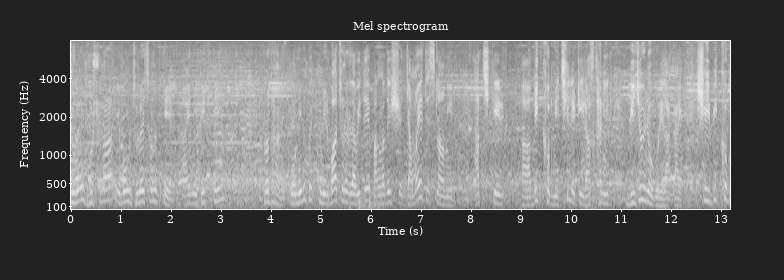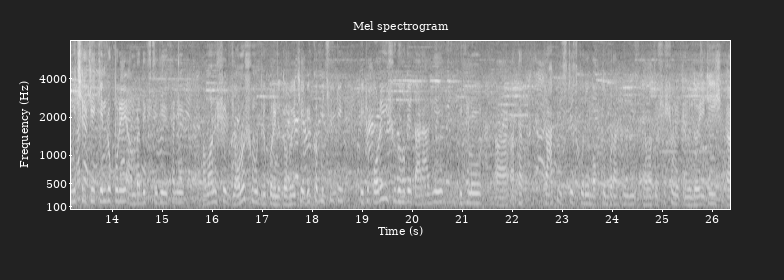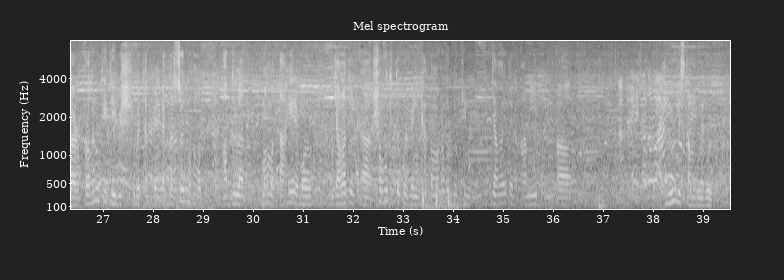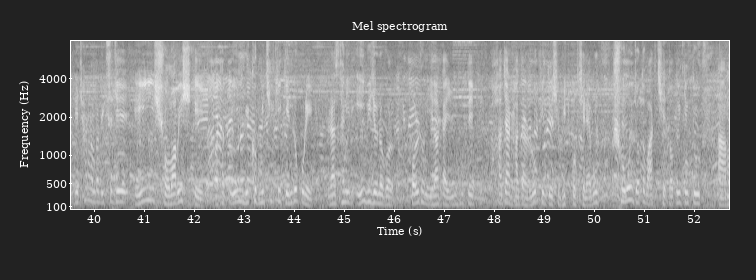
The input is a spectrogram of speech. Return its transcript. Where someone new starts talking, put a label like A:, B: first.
A: জুলাই ঘোষণা এবং জুলাই সনদকে আইনি ভিত্তি প্রধান ও নিরপেক্ষ নির্বাচনের দাবিতে বাংলাদেশ জামায়াত ইসলামীর আজকের বিক্ষোভ মিছিল এটি রাজধানীর বিজয়নগর এলাকায়। সেই বিক্ষোভ মিছিলকে কেন্দ্র করে আমরা দেখছি যে এখানে মানুষের জনসমুদ্রে পরিণত হয়েছে। বিক্ষোভ মিছিলটি একটু পরেই শুরু হবে। তার আগে এখানে অর্থাৎ ট্রাক স্টেজ করে বক্তব্য রাখবেন জামাতের শীর্ষ নেতৃবৃন্দ। এটি প্রধান অতিথি হিসেবে থাকবেন ডাক্তার সৈয়দ মোহাম্মদ আবদুল্লাহ মোহাম্মদ তাহের এবং জামাতের সভাপতিত্ব করবেন ঢাকা মহানগর দক্ষিণ জামায়াতের আমির নুরুল ইসলাম বুলবুল, এছাড়া আমরা দেখছি যে এই সমাবেশকে, অর্থাৎ এই বিক্ষোভ মিছিলকে কেন্দ্র করে রাজধানীর এই বিজয়নগর পল্টন এলাকায় এই মুহূর্তে হাজার হাজার লোক কিন্তু এসে ভিড় করছেন এবং সময় যত বাড়ছে, ততই কিন্তু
